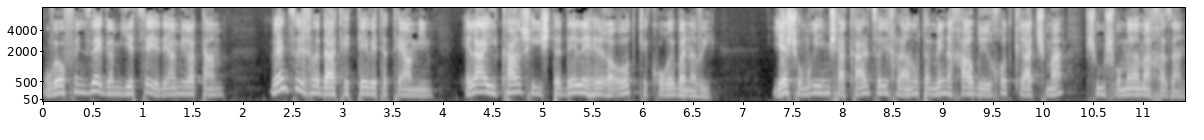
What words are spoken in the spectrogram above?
ובאופן זה גם יצא ידי אמירתם. ואין צריך לדעת היטב את הטעמים, אלא העיקר שישתדל להיראות כקורא בנביא. יש אומרים שהקהל צריך לענות אמן אחר ברכות קריאת שמע שהוא שומע מהחזן,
